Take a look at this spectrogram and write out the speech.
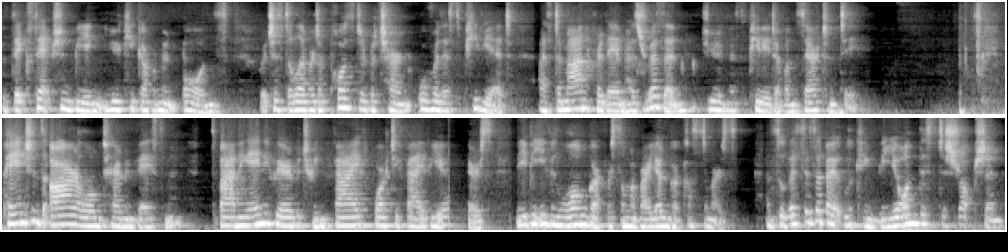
with the exception being UK government bonds, which has delivered a positive return over this period as demand for them has risen during this period of uncertainty. Pensions are a long term investment, spanning anywhere between 5 45 years, maybe even longer for some of our younger customers. And so this is about looking beyond this disruption,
